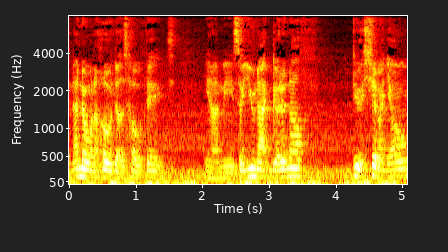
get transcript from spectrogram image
and I know when a hoe does hoe things. You know what I mean? So you not good enough, do the shit on your own.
